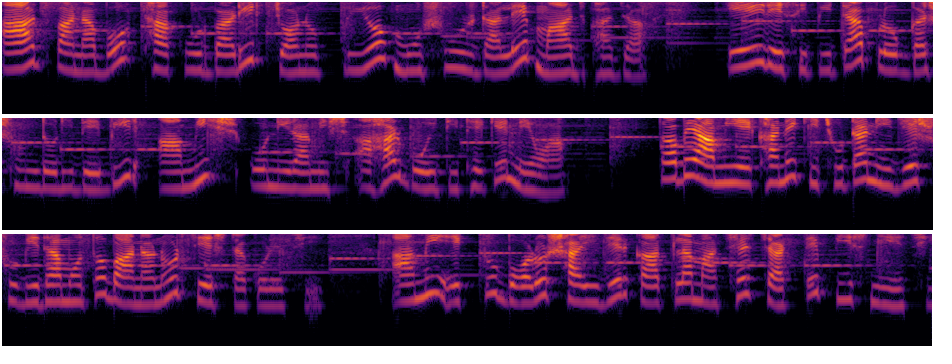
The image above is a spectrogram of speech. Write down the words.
আজ বানাবো ঠাকুর বাড়ির জনপ্রিয় মসুর ডালে মাছ ভাজা। এই রেসিপিটা প্রজ্ঞা সুন্দরী দেবীর আমিষ ও নিরামিষ আহার বইটি থেকে নেওয়া। তবে আমি এখানে কিছুটা নিজের সুবিধা মতো বানানোর চেষ্টা করেছি। আমি একটু বড় সাইজের কাতলা মাছের চারটে পিস নিয়েছি।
